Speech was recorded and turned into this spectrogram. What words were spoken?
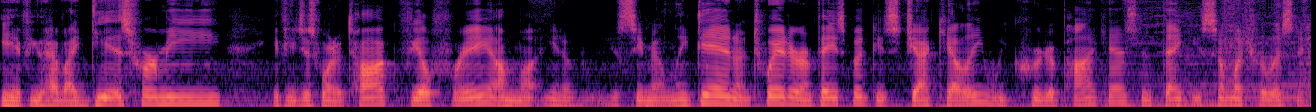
if you have ideas for me, if you just want to talk, feel free. I'm, uh, you know, you'll see me on LinkedIn, on Twitter, on Facebook. It's Jack Kelly, Recruiter Podcast, and thank you so much for listening.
